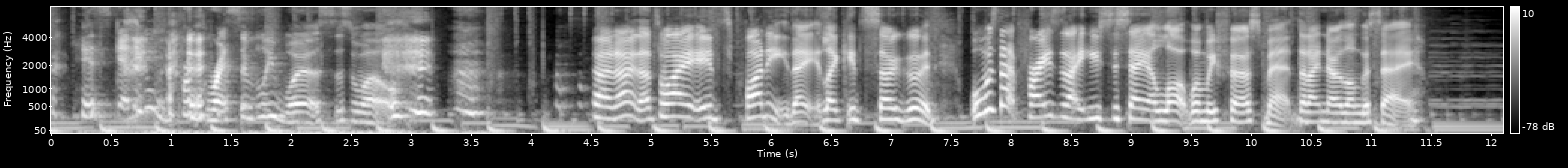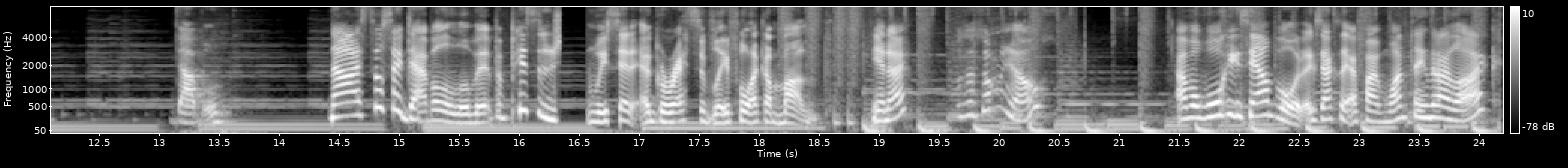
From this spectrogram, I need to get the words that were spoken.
it's getting progressively worse as well. I know. That's why it's funny. They like it's so good. What was that phrase that I used to say a lot when we first met that I no longer say? Dabble. Nah, I still say dabble a little bit, but piss and we said aggressively for like a month. You know? Was there something else? I'm a walking soundboard. Exactly. I find one thing that I like.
